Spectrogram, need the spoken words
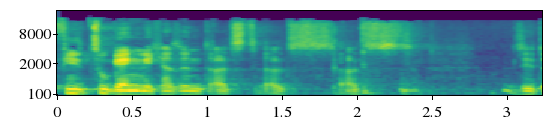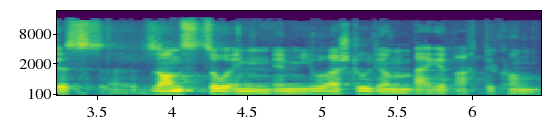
viel zugänglicher sind als, als, als sie das sonst so im, im Jurastudium beigebracht bekommen.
